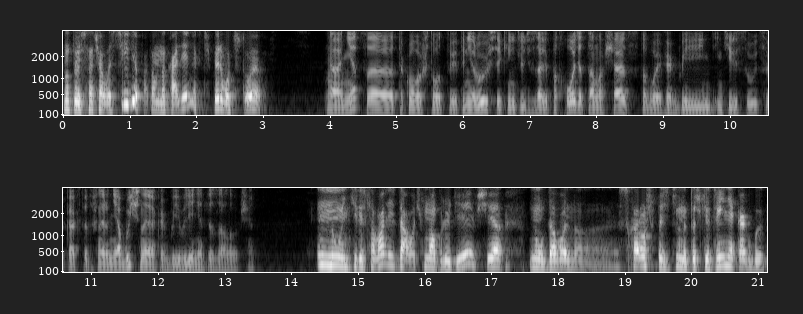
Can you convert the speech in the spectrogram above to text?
Ну, то есть сначала сидя, потом на коленях, теперь вот стоя. А нет э, такого, что ты тренируешься, какие-нибудь люди в зале подходят, там общаются с тобой, как бы и интересуются как-то. Это же, наверное, необычное как бы явление для зала вообще. Ну, интересовались, да, очень много людей, все, ну, довольно с хорошей позитивной точки зрения, как бы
